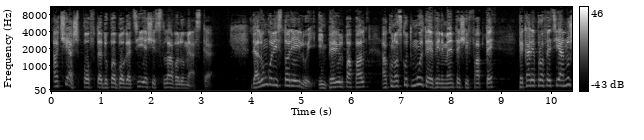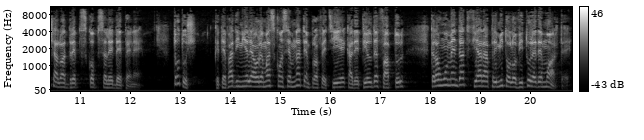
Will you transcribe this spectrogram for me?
aceeași poftă după bogăție și slavă lumească. De-a lungul istoriei lui, Imperiul Papal a cunoscut multe evenimente și fapte pe care profeția nu și-a luat drept scop să le depene. Totuși, câteva din ele au rămas consemnate în profeție, ca de pildă faptul că la un moment dat fiara a primit o lovitură de moarte,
